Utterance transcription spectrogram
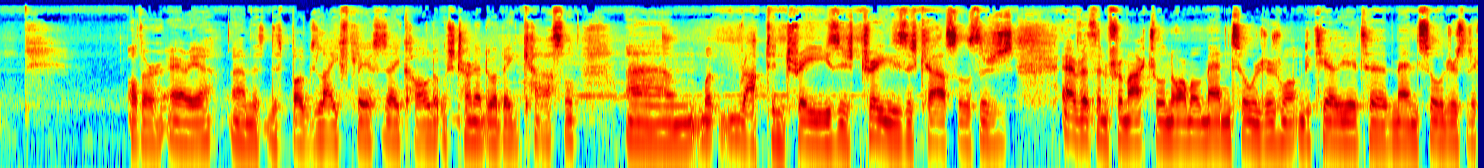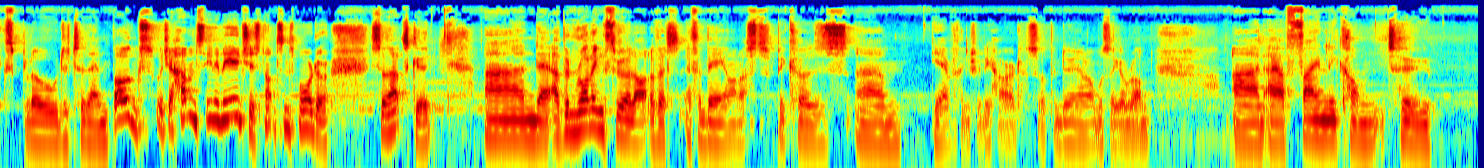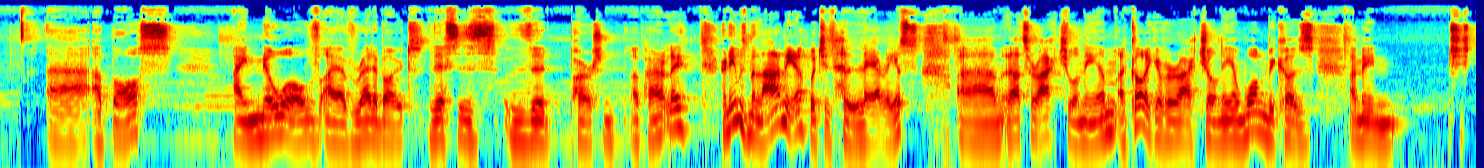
other area, um, this, this Bug's Life place, as I called it, which turned into a big castle um, wrapped in trees. There's trees, there's castles, there's everything from actual normal men soldiers wanting to kill you to men soldiers that explode to then bugs, which I haven't seen in ages, not since Mordor. So that's good. And uh, I've been running through a lot of it, if I'm being honest, because um, yeah, everything's really hard. So I've been doing it almost like a run and I have finally come to uh, a boss I know of, I have read about. This is the person, apparently. Her name is Melania, which is hilarious. Um, that's her actual name. I gotta give her actual name. One, because, I mean, she's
